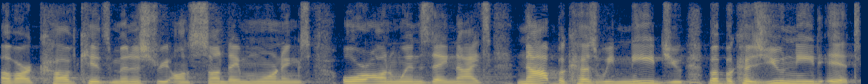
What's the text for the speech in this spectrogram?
of our Cov Kids ministry on Sunday mornings or on Wednesday nights, not because we need you, but because you need it.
